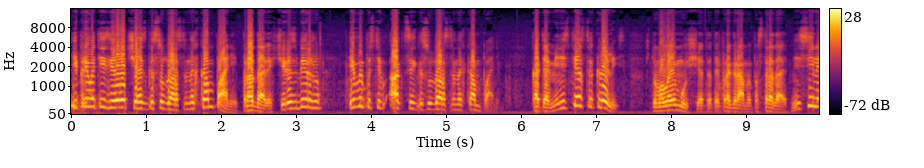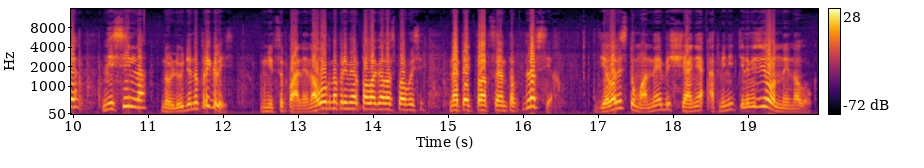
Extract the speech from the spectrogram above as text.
и приватизировать часть государственных компаний, продав их через биржу и выпустив акции государственных компаний. Хотя в министерстве клялись, что малоимущие от этой программы пострадают не сильно, не сильно, но люди напряглись. Муниципальный налог, например, полагалось повысить на 5% для всех. Делались туманные обещания отменить телевизионный налог,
